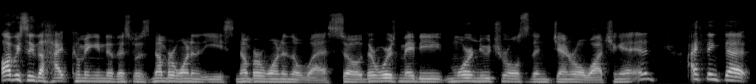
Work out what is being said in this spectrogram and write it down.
obviously the hype coming into this was number one in the East, number one in the West. So there was maybe more neutrals than general watching it. And I think that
